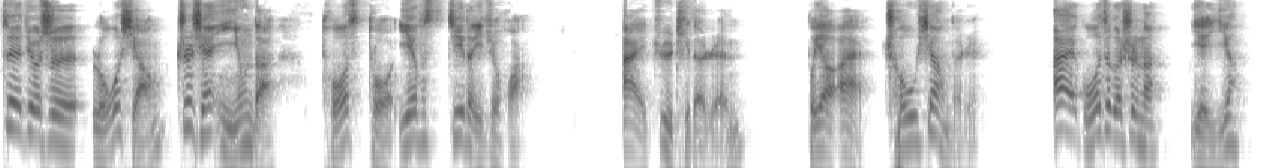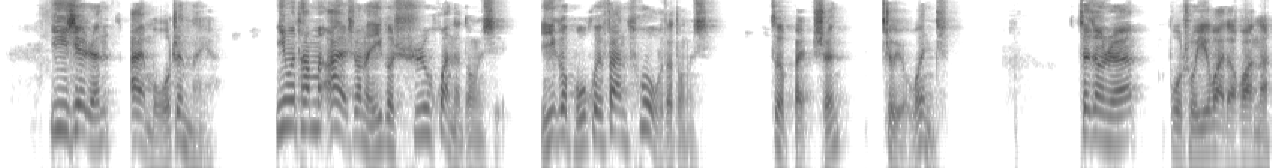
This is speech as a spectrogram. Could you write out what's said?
这就是罗翔之前引用的陀思妥耶夫斯基的一句话：“爱具体的人，不要爱抽象的人。”爱国这个事呢，也一样。一些人爱魔怔了呀，因为他们爱上了一个虚幻的东西，一个不会犯错误的东西。这本身就有问题。这种人不出意外的话呢，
